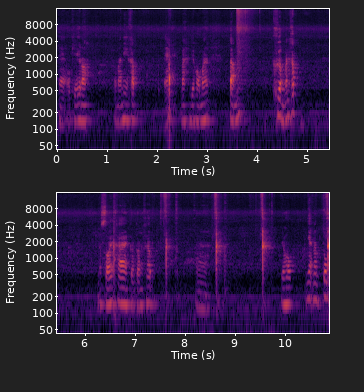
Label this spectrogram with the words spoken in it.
แหมโอเคเนาะประมาณนี้ครับแหมมาเดี๋ยวเขามาตำเครื่องมันครับ มาซอยคาก่อนก่อนครับอ่าเดี๋ยวเขาเนี่ยน้ำต้ม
